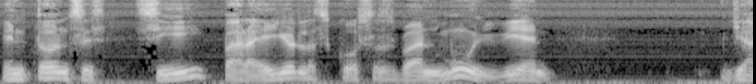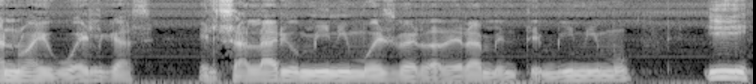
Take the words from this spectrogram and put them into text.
Entonces, sí, para ellos las cosas van muy bien. Ya no hay huelgas, el salario mínimo es verdaderamente mínimo y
